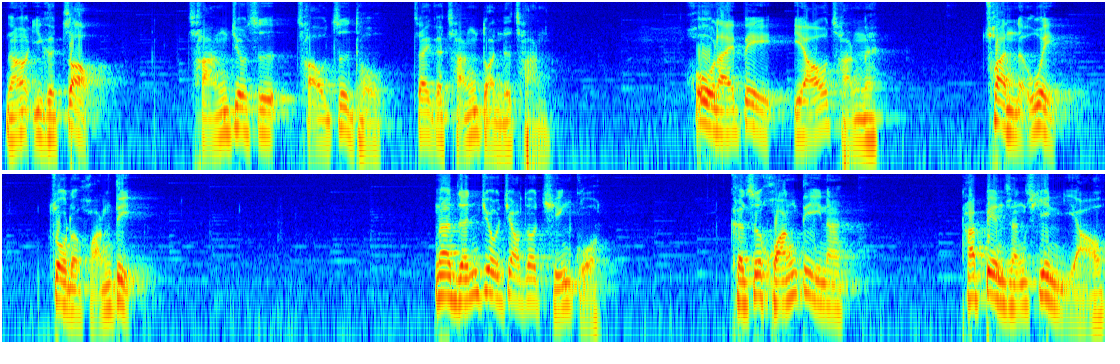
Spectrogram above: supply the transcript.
然后一个赵，长就是草字头，再一个长短的长。后来被尧常呢篡了位，做了皇帝，那人就叫做秦国。可是皇帝呢，他变成姓姚，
